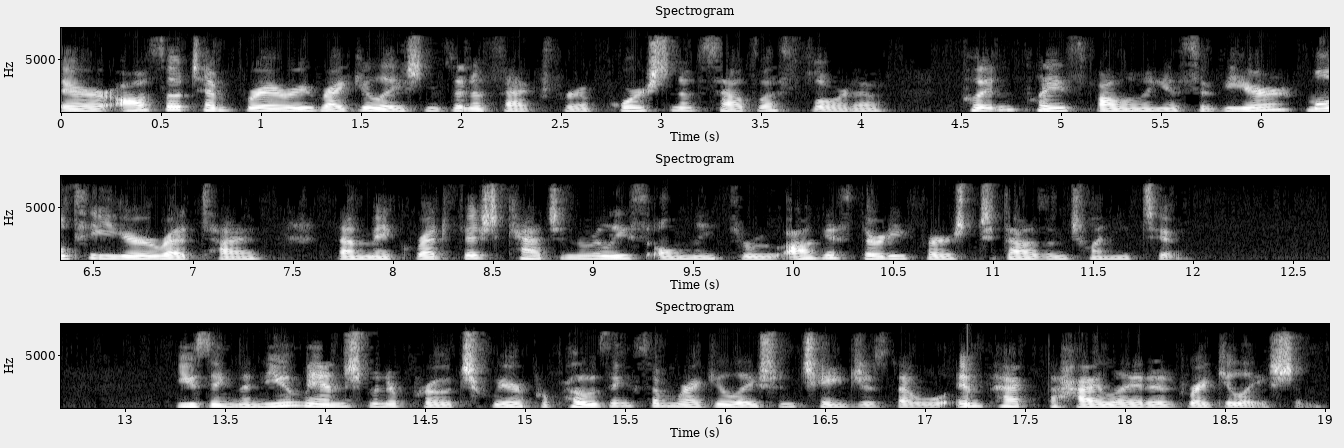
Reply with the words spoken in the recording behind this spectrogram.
There are also temporary regulations in effect for a portion of southwest Florida put in place following a severe multi-year red tide that make redfish catch and release only through August 31, 2022. Using the new management approach, we are proposing some regulation changes that will impact the highlighted regulations.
